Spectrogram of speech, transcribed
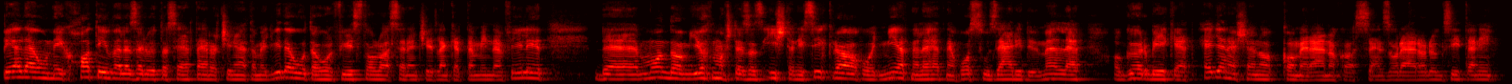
például még 6 évvel ezelőtt a szertára csináltam egy videót, ahol filztollal szerencsétlenkedtem mindenfélét, de mondom, jött most ez az isteni szikra, hogy miért ne lehetne hosszú záridő mellett a görbéket egyenesen a kamerának a szenzorára rögzíteni.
